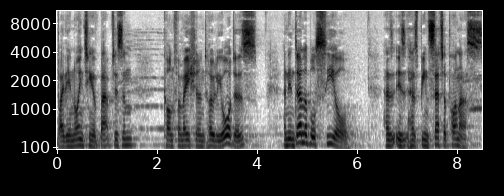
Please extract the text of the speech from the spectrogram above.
By the anointing of baptism, confirmation, and holy orders, an indelible seal has, is, has been set upon us,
